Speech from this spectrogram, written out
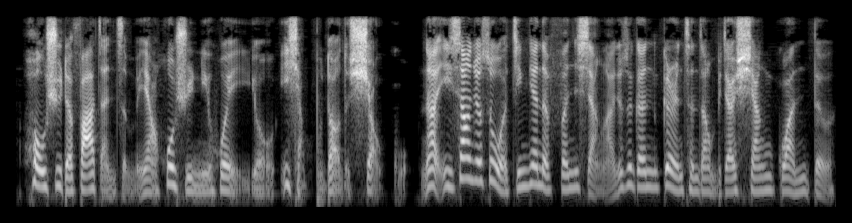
后续的发展怎么样？或许你会有意想不到的效果。那以上就是我今天的分享啊，就是跟个人成长比较相关的，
